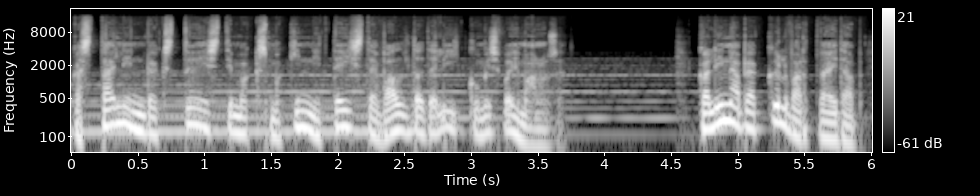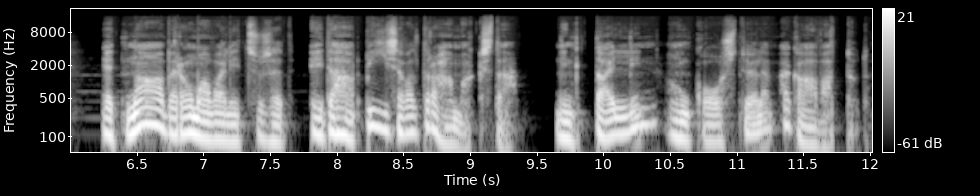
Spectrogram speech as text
kas Tallinn peaks tõesti maksma kinni teiste valdade liikumisvõimalused? ka linnapea Kõlvart väidab, et naaberomavalitsused ei taha piisavalt raha maksta ning Tallinn on koostööle väga avatud.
